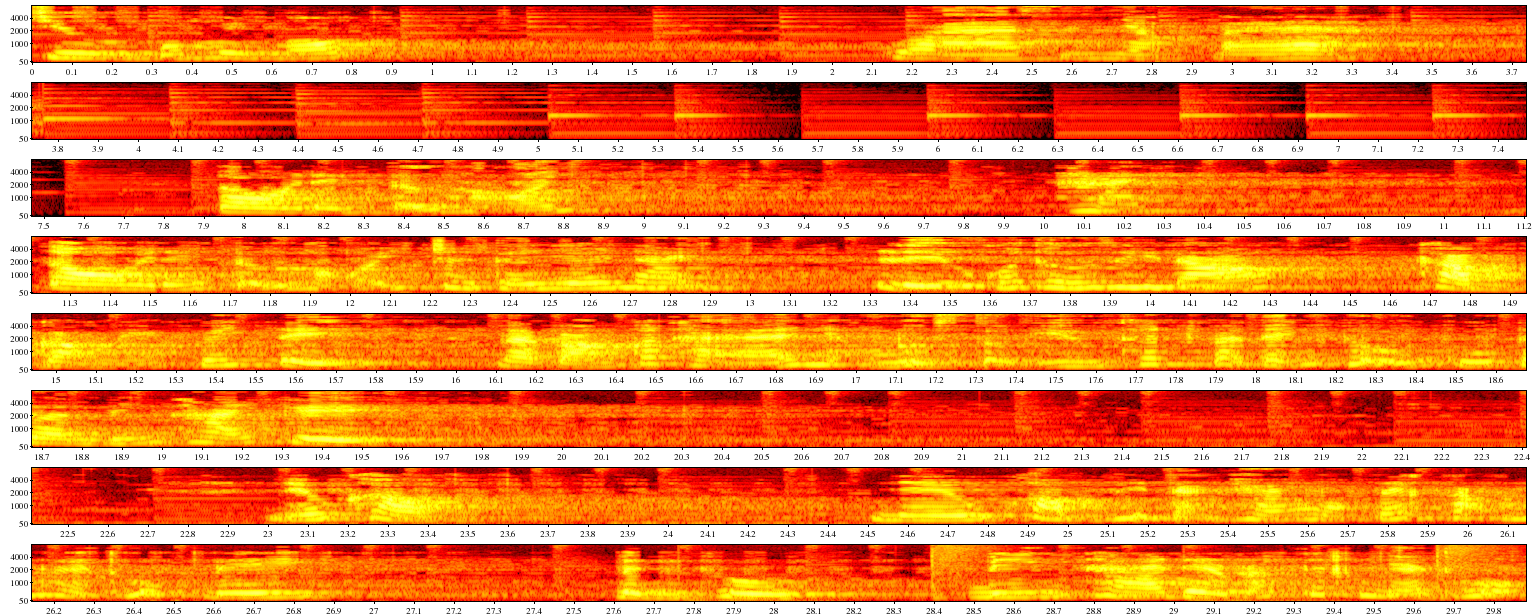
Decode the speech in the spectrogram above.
Chương 41 Quà sinh nhật ba. Tôi đang tự hỏi. Hai, Tôi đang tự hỏi trên thế giới này Liệu có thứ gì đó Không cần lãng phí tiền Mà vẫn có thể nhận được sự yêu thích và tán thưởng của tên biến thái kia? Nếu không Nếu không thì tặng hắn một tác phẩm nghệ thuật đi. Bình thường, biến thái đều rất thích nghệ thuật.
